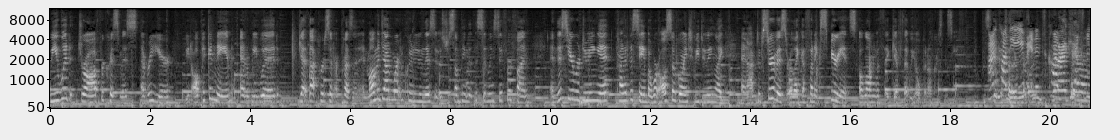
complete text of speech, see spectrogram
We would draw for Christmas every year. We'd all pick a name and we would get that person a present. And mom and dad weren't included in this. It was just something that the siblings did for fun. And this year we're doing it kind of the same, but we're also going to be doing like an act of service or like a fun experience along with a gift that we open on Christmas Eve. I'm called Eve, and it's called I Christmas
